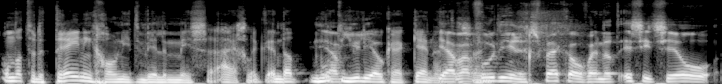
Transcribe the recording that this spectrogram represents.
omdat we de training gewoon niet willen missen eigenlijk. En dat moeten jullie ook herkennen. Ja, waar voerde hier een gesprek over. En dat is iets heel...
